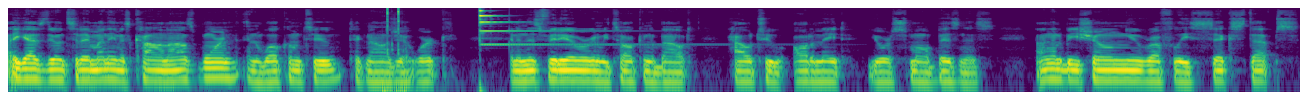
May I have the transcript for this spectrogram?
How you guys doing today? My name is Colin Osborne and welcome to Technology at Work. And in this video, we're going to be talking about how to automate your small business. I'm going to be showing you roughly six steps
